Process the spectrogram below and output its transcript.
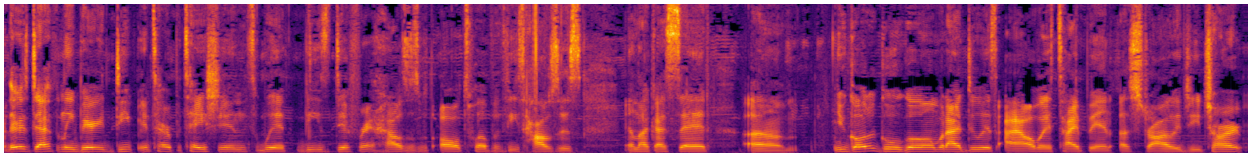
there's definitely very deep interpretations with these different houses, with all 12 of these houses. And like I said, um, you go to Google, and what I do is I always type in astrology chart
